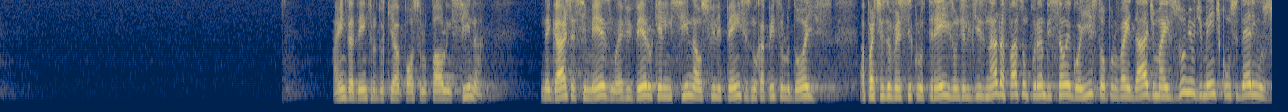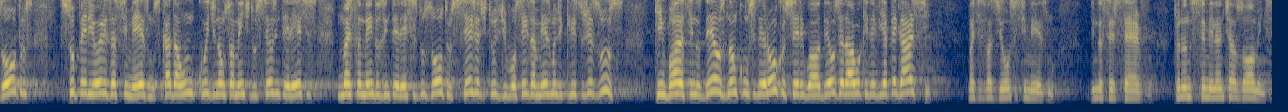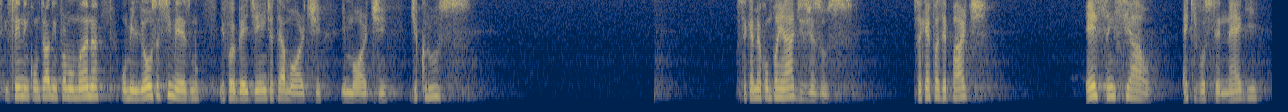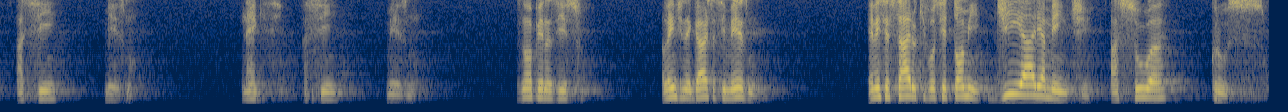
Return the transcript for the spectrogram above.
Ainda dentro do que o apóstolo Paulo ensina, negar-se a si mesmo é viver o que ele ensina aos Filipenses no capítulo 2, a partir do versículo 3, onde ele diz: Nada façam por ambição egoísta ou por vaidade, mas humildemente considerem os outros superiores a si mesmos. Cada um cuide não somente dos seus interesses, mas também dos interesses dos outros. Seja a atitude de vocês a mesma de Cristo Jesus, que, embora sendo Deus, não considerou que o ser igual a Deus era algo que devia pegar-se mas esvaziou-se a si mesmo, vindo a ser servo, tornando-se semelhante aos homens, e sendo encontrado em forma humana, humilhou-se a si mesmo e foi obediente até a morte e morte de cruz. Você quer me acompanhar, diz Jesus. Você quer fazer parte? Essencial é que você negue a si mesmo. Negue-se a si mesmo. Mas não apenas isso. Além de negar-se a si mesmo, é necessário que você tome diariamente a sua cruz.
